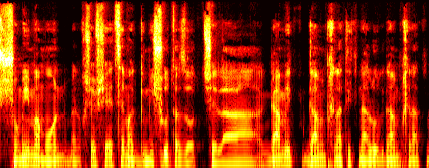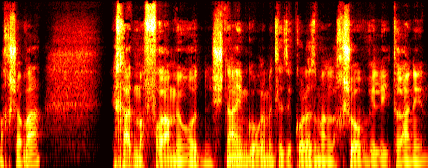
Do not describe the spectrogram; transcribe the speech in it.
שומעים המון ואני חושב שעצם הגמישות הזאת של ה... גם, גם מבחינת התנהלות, גם מבחינת מחשבה, אחד מפרה מאוד, שתיים גורמת לזה כל הזמן לחשוב ולהתרענן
